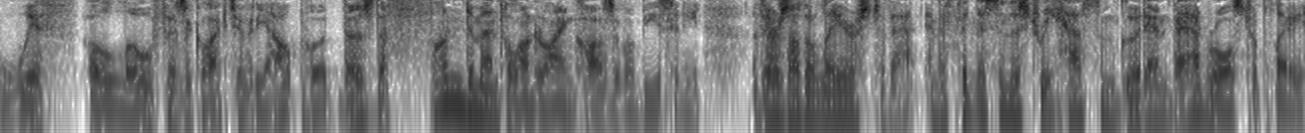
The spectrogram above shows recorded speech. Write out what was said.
with a low physical activity output. Those are the fundamental underlying cause of obesity. There's other layers to that. And the fitness industry has some good and bad roles to play.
